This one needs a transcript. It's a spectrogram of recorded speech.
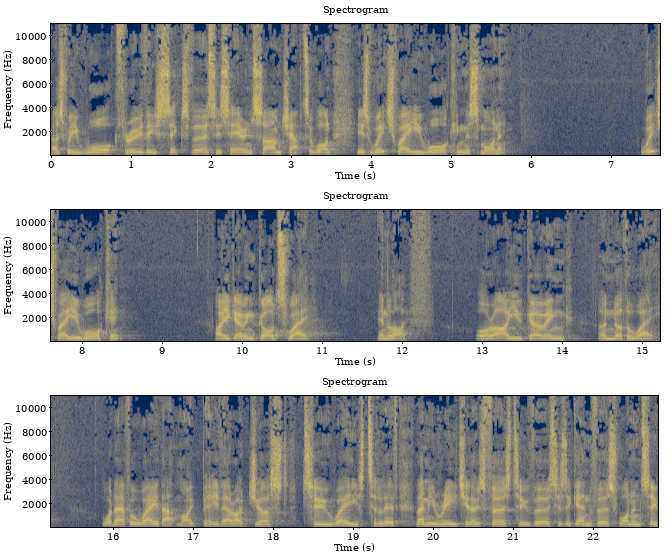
as we walk through these six verses here in Psalm chapter 1 is which way are you walking this morning? Which way are you walking? Are you going God's way in life? Or are you going another way? Whatever way that might be. There are just two ways to live. Let me read you those first two verses again, verse 1 and 2,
